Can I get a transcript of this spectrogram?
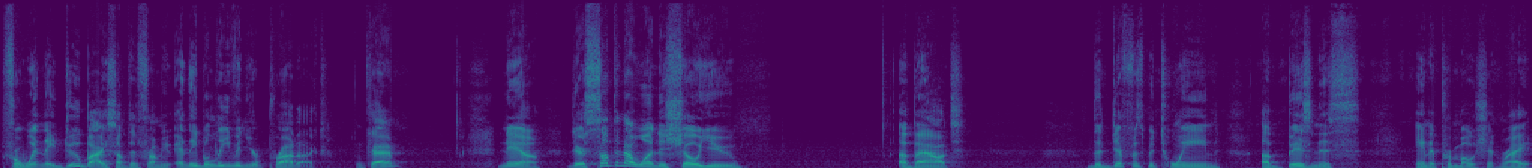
for when they do buy something from you, and they believe in your product. Okay? Now, there's something I wanted to show you about the difference between a business and a promotion, right?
